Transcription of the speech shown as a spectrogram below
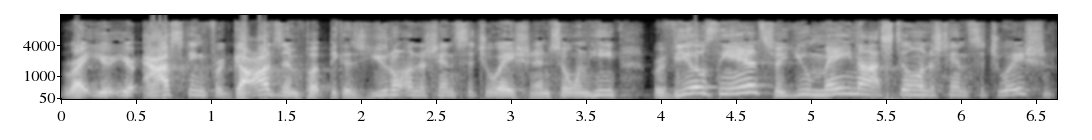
right? You're, asking for God's input because you don't understand the situation. And so when He reveals the answer, you may not still understand the situation.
